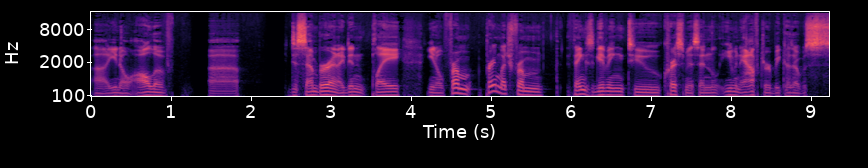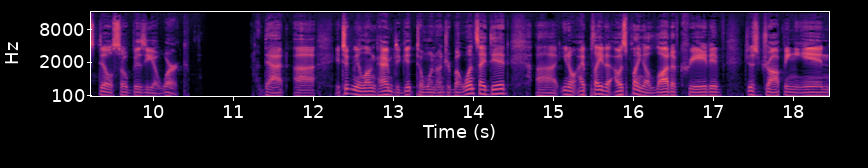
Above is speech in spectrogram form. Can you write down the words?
uh, you know, all of uh, December and I didn't play, you know, from pretty much from Thanksgiving to Christmas and even after because I was still so busy at work that uh, it took me a long time to get to 100 but once i did uh, you know i played i was playing a lot of creative just dropping in.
